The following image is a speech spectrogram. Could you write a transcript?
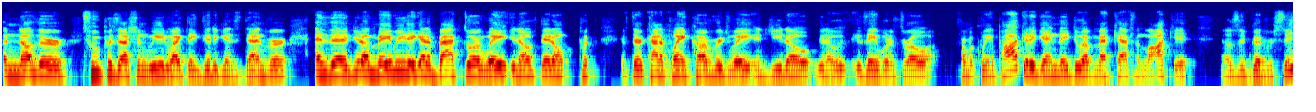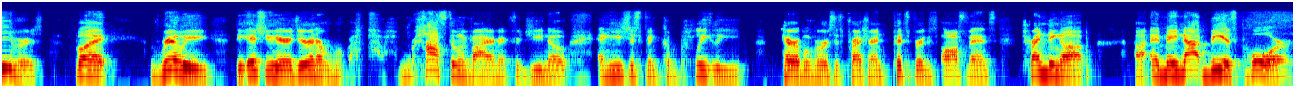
another two possession lead like they did against Denver. And then, you know, maybe they get a backdoor late, you know, if they don't put, if they're kind of playing coverage late and Geno, you know, is able to throw from a clean pocket again, they do have Metcalf and Lockett. Those are good receivers. But really, the issue here is you're in a hostile environment for Geno, and he's just been completely terrible versus pressure. And Pittsburgh's offense trending up uh, and may not be as poor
